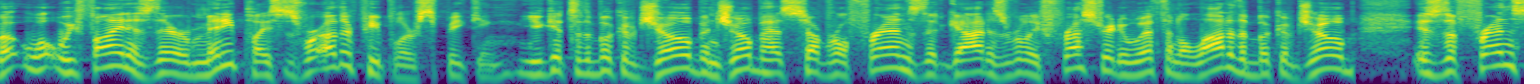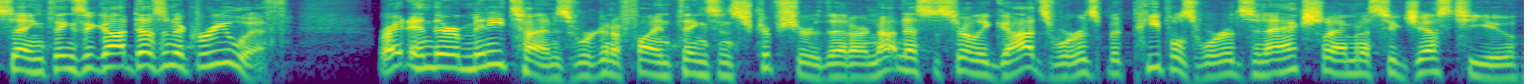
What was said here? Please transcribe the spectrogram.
But what we find is there are many places where other people are speaking. You get to the book of Job, and Job has several friends that God is really frustrated with, and a lot of the book of Job is the friends saying things that God doesn't agree with right? And there are many times we're going to find things in Scripture that are not necessarily God's words, but people's words. And actually, I'm going to suggest to you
